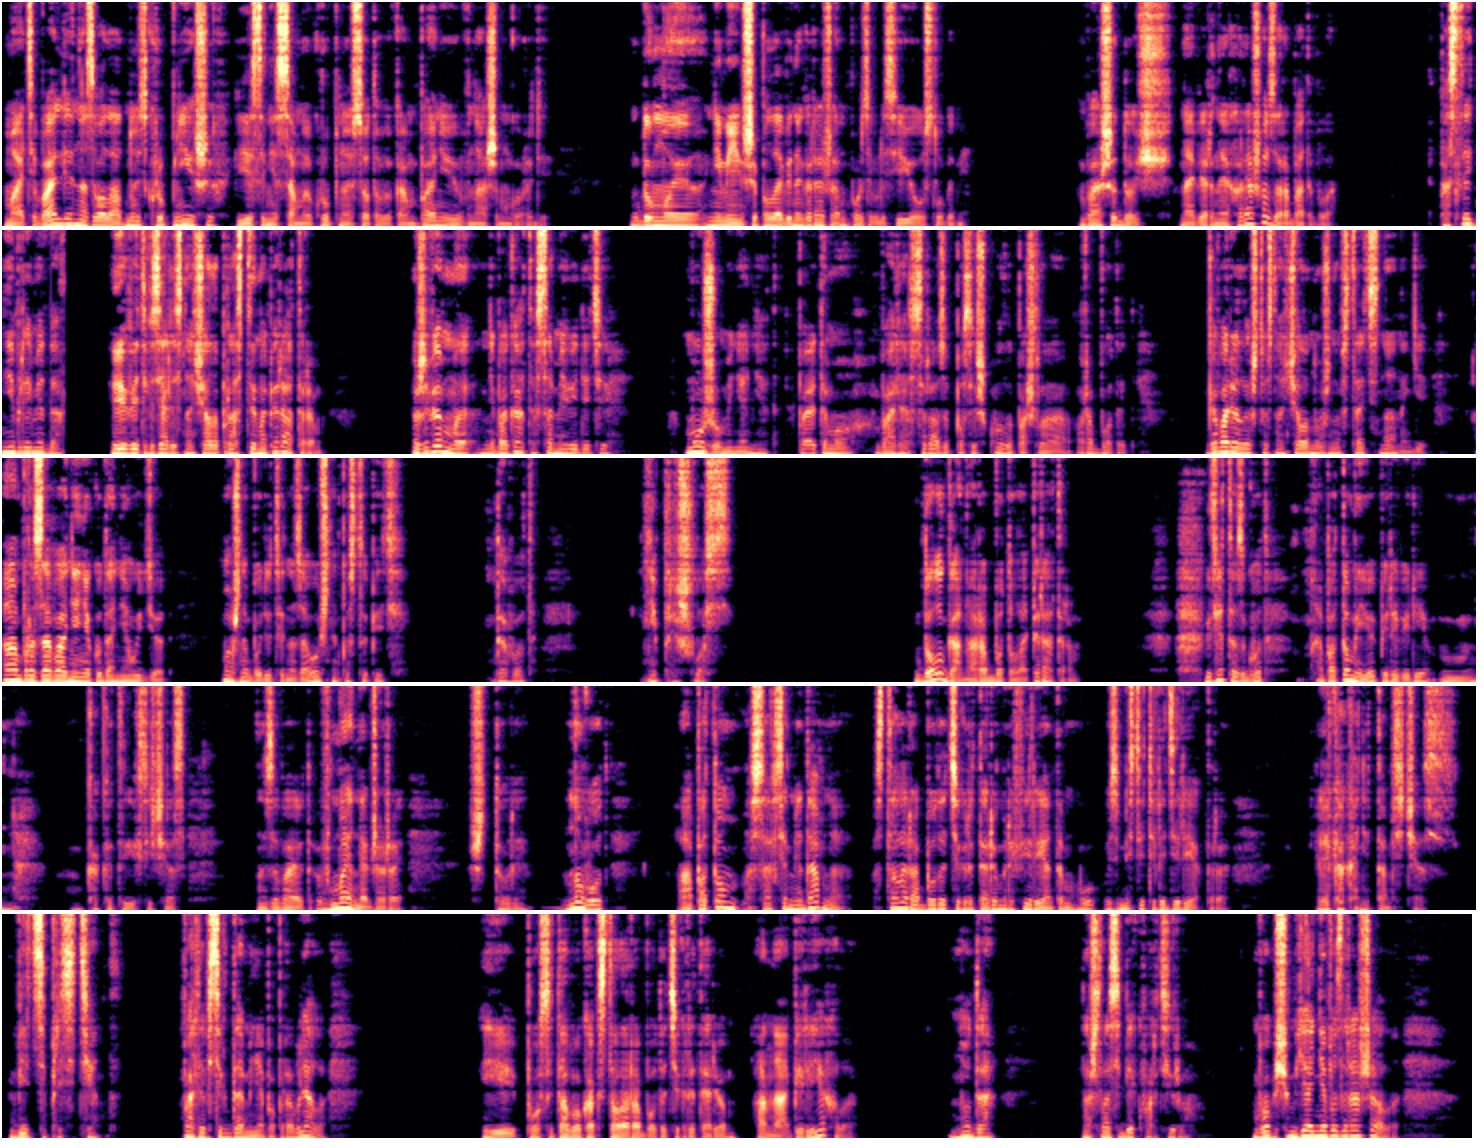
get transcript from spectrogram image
Мать Валли назвала одну из крупнейших, если не самую крупную сотовую компанию в нашем городе. Думаю, не меньше половины горожан пользовались ее услугами. Ваша дочь, наверное, хорошо зарабатывала? Последнее время да. Ее ведь взяли сначала простым оператором. Живем мы небогато, сами видите. Мужа у меня нет, поэтому Валя сразу после школы пошла работать. Говорила, что сначала нужно встать на ноги, а образование никуда не уйдет. Можно будет и на заочно поступить. Да вот, не пришлось. Долго она работала оператором. Где-то с год, а потом ее перевели, как это их сейчас называют, в менеджеры, что ли. Ну вот, а потом совсем недавно стала работать секретарем-референтом у заместителя директора. Или как они там сейчас? Вице-президент. Валя всегда меня поправляла. И после того, как стала работать секретарем, она переехала? Ну да, нашла себе квартиру. В общем, я не возражала.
